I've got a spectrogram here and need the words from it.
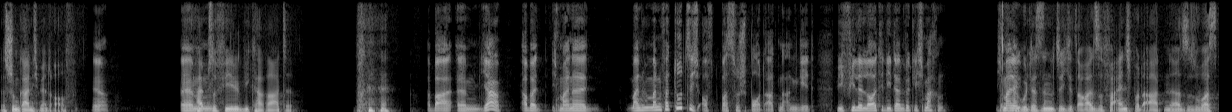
Das ist schon gar nicht mehr drauf. Ja. Ähm, Halb so viel wie Karate. Aber ähm, ja, aber ich meine, man, man vertut sich oft, was so Sportarten angeht. Wie viele Leute die dann wirklich machen. Ich meine, ja gut, das sind natürlich jetzt auch alles so Vereinssportarten. Ne? Also sowas,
